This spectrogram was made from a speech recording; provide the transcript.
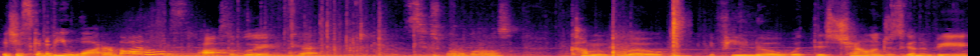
It's just gonna be water bottles? Possibly. I got water bottles. Comment below if you know what this challenge is gonna be.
